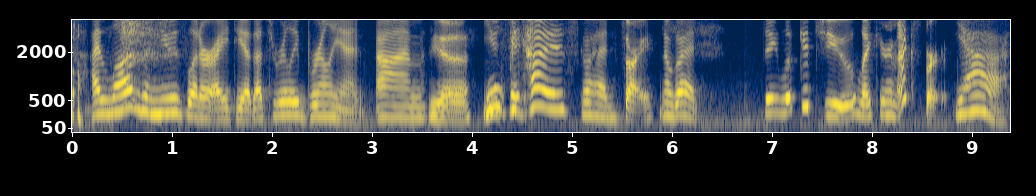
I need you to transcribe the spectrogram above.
I love the newsletter idea. That's really brilliant. Um, yeah. You well, said, because. Go ahead. Sorry. No, go ahead. They look at you like you're an expert. Yeah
